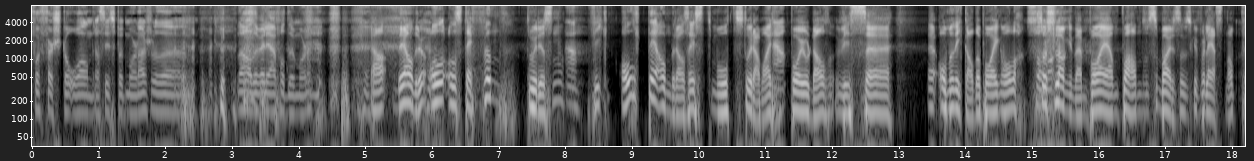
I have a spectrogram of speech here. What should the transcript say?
for første og andre assist på et mål der, så det, da hadde vel jeg fått det målet. Ja, det hadde du. Og, og Steffen Thoresen Ja. fikk alltid andre assist mot Storhamar Ja. på Jordal hvis eh, eh, om hun ikke hadde poeng òg, da. Så, Så slang de på en på han bare så hun skulle få lest den opp.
